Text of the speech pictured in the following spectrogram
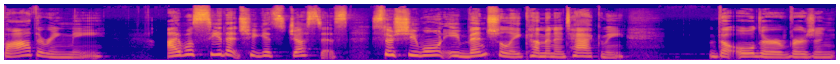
bothering me, I will see that she gets justice so she won't eventually come and attack me. The older version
